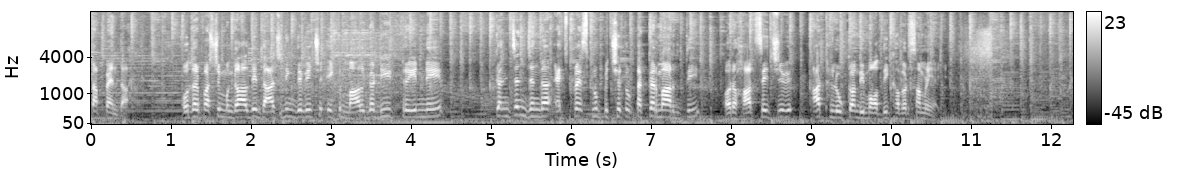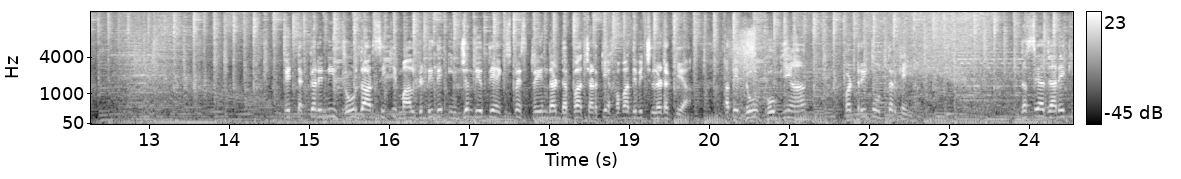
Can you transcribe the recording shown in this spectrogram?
ਤਾਂ ਪੈਂਦਾ। ਉਧਰ ਪੱਛਮ ਬੰਗਾਲ ਦੇ ਦਾਰਜਲਿੰਗ ਦੇ ਵਿੱਚ ਇੱਕ ਮਾਲ ਗੱਡੀ ਟ੍ਰੇਨ ਨੇ ਕੰਚਨਜੰਗਾ ਐਕਸਪ੍ਰੈਸ ਨੂੰ ਪਿੱਛੇ ਤੋਂ ਟੱਕਰ ਮਾਰ ਦਿੱਤੀ ਔਰ ਹਾਦਸੇ 'ਚ 8 ਲੋਕਾਂ ਦੀ ਮੌਤ ਦੀ ਖਬਰ ਸਾਹਮਣੇ ਆਈ। ਇਹ ਟੱਕਰ ਇੰਨੀ ਜ਼ੋਰਦਾਰ ਸੀ ਕਿ ਮਾਲ ਗੱਡੀ ਦੇ ਇੰਜਨ ਦੇ ਉੱਤੇ ਐਕਸਪ੍ਰੈਸ ਟ੍ਰੇਨ ਦਾ ਡੱਬਾ ਚੜ ਕੇ ਹਵਾ ਦੇ ਵਿੱਚ ਲਟਕ ਗਿਆ ਅਤੇ ਦੋ ਬੋਗੀਆਂ ਪਟਰੀ ਤੋਂ ਉਤਰ ਗਈਆਂ। ਦੱਸਿਆ ਜਾ ਰਿਹਾ ਕਿ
